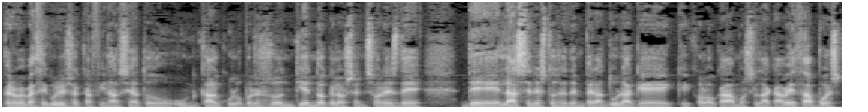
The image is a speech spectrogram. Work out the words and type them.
pero me parece curioso que al final sea todo un cálculo. Por eso entiendo que los sensores de, láser, estos de temperatura que, que, colocábamos en la cabeza, pues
